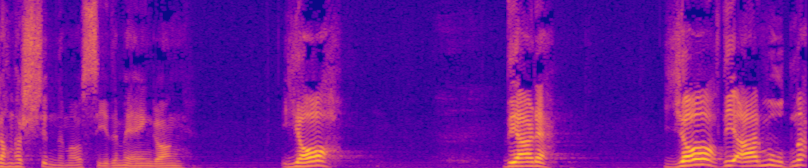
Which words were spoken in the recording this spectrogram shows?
La meg skynde meg å si det med en gang. Ja, de er det. Ja, de er modne.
